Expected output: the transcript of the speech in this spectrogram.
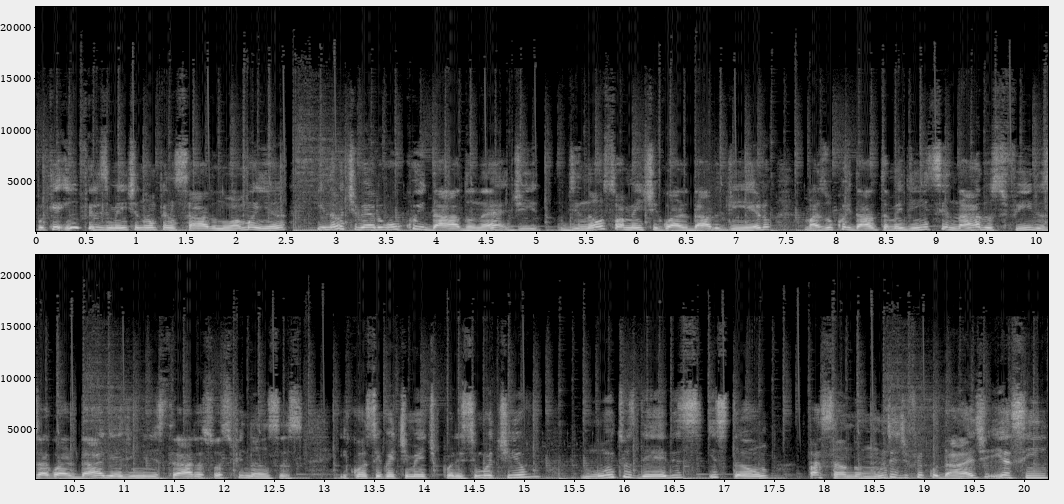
Porque infelizmente não pensaram no amanhã e não tiveram o cuidado, né, de, de não somente guardar o dinheiro, mas o cuidado também de ensinar os filhos a guardar e administrar as suas finanças. E consequentemente, por esse motivo, muitos deles estão passando muita dificuldade e assim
